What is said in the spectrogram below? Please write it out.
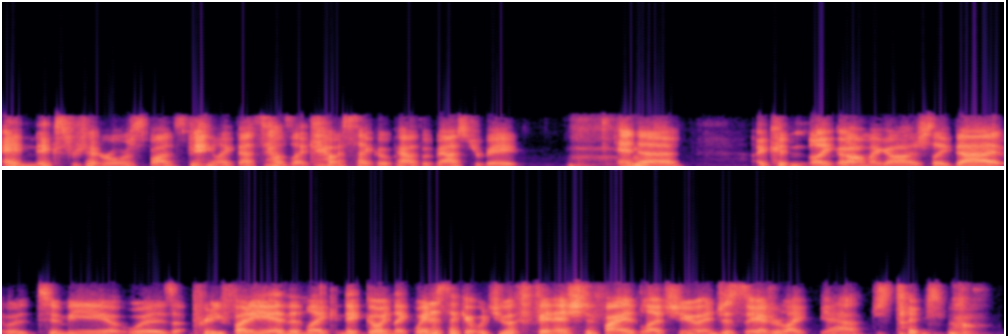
And Nick's general response being like, "That sounds like how a psychopath would masturbate." And uh, I couldn't like, oh my gosh, like that to me was pretty funny. And then like Nick going like, "Wait a second, would you have finished if I had let you?" And just Andrew like, "Yeah, just like."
